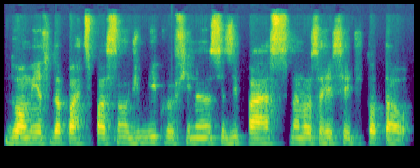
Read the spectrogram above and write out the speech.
do aumento da participação de microfinanças e PAS na nossa receita total.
